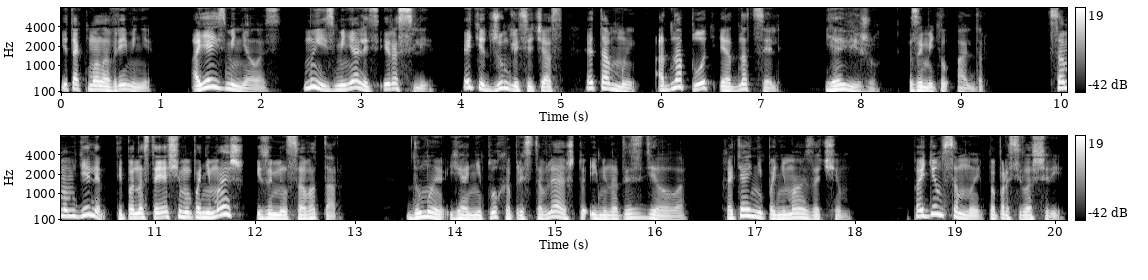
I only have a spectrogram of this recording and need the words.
и так мало времени. А я изменялась. Мы изменялись и росли. Эти джунгли сейчас – это мы, одна плоть и одна цель. Я вижу, заметил Альдер. В самом деле, ты по-настоящему понимаешь? Изумился Аватар. Думаю, я неплохо представляю, что именно ты сделала, хотя и не понимаю, зачем. Пойдем со мной, попросила Шри.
